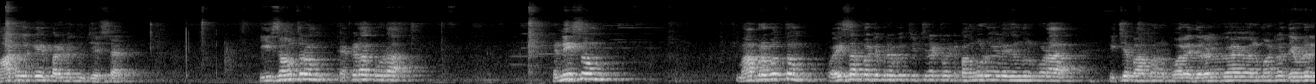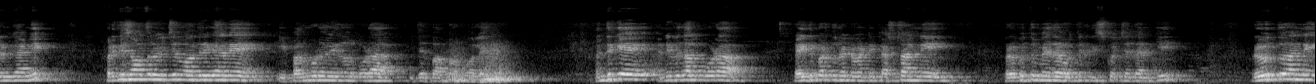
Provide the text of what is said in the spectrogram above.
మాటలకే పరిమితం చేశారు. ఈ సంవత్సరం ఎక్కడా కూడా కనీసం మా ప్రభుత్వం వైఎస్ఆర్ పార్టీ ప్రభుత్వం ఇచ్చినటువంటి పదమూడు వేల ఐదు వందలు కూడా ఇచ్చే పాపను పోలేదు. ఇరవై వేల మాటలు దేవుడు కానీ ప్రతి సంవత్సరం ఇచ్చిన మాదిరిగానే ఈ పదమూడు వేల ఐదు వందలు కూడా ఇచ్చే పాపను పోలేదు. అందుకే అన్ని విధాలు కూడా రైతు పడుతున్నటువంటి కష్టాన్ని ప్రభుత్వం మీద ఒత్తిడి తీసుకొచ్చేదానికి ప్రభుత్వాన్ని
